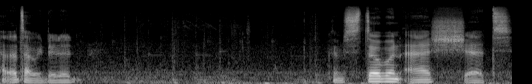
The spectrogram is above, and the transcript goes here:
That's how we did it. I'm stubborn as shit.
